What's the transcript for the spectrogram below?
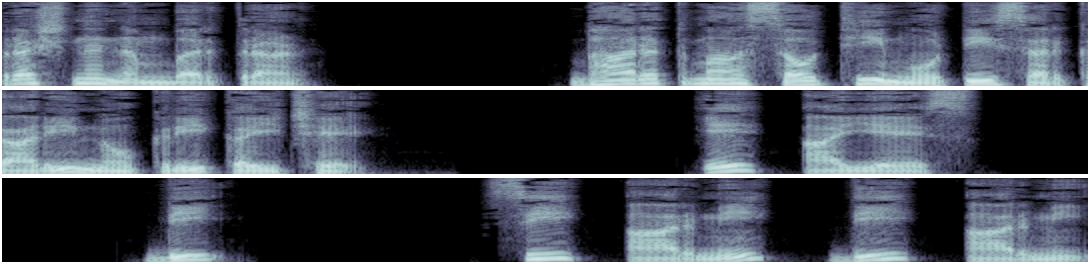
પ્રશ્ન નંબર ત્રણ ભારતમાં સૌથી મોટી સરકારી નોકરી કઈ છે A IAS B C army D army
